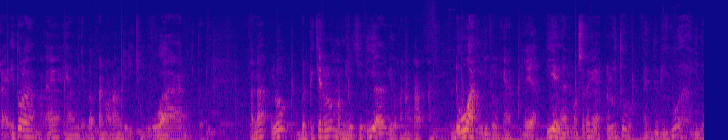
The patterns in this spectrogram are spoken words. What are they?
kayak itulah makanya yang menyebabkan orang jadi cemburuan gitu. Karena lu berpikir lu memiliki dia gitu karena the one gitu loh kayak Iya. iya kan? Maksudnya kayak lu tuh meant to be gua gitu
